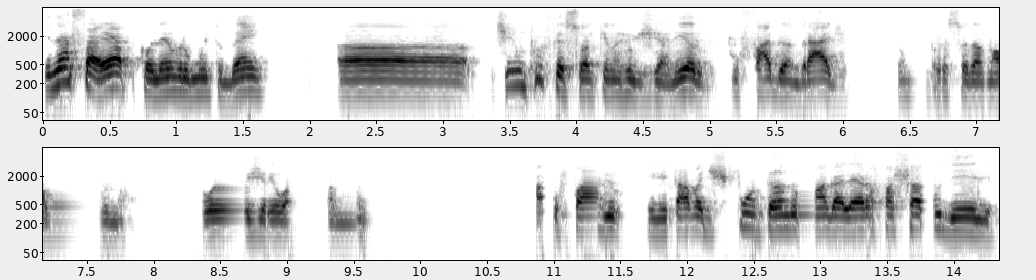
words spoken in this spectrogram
E nessa época, eu lembro muito bem, uh, tinha um professor aqui no Rio de Janeiro, o Fábio Andrade, um professor da Nova hoje eu o Fábio ele estava despontando com a galera fachado dele,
